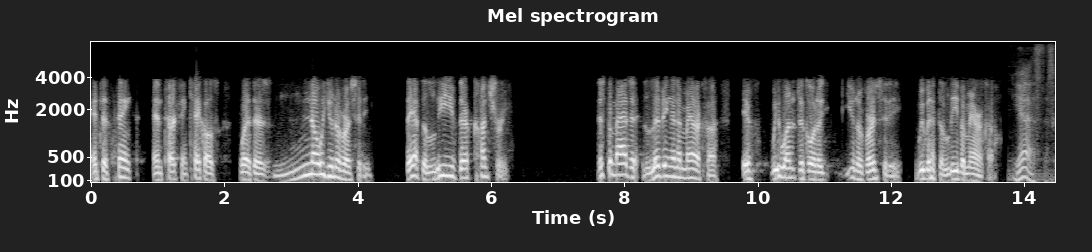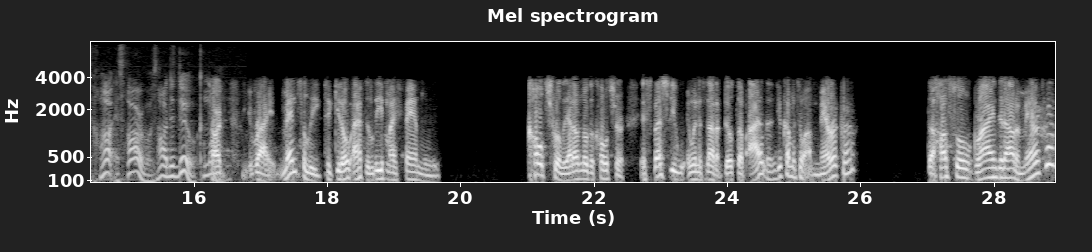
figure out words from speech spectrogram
and to think in Turks and Caicos, where there's no university, they have to leave their country. Just imagine living in America. If we wanted to go to university, we would have to leave America. Yes, it's hard. It's horrible. It's hard to do. Come on. Hard, right. Mentally, to get over, I have to leave my family. Culturally, I don't know the culture, especially when it's not a built-up island. You're coming to America, the hustle, grind it out America.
